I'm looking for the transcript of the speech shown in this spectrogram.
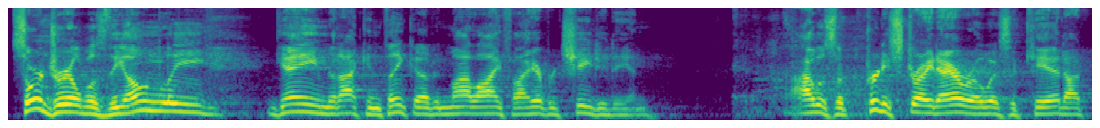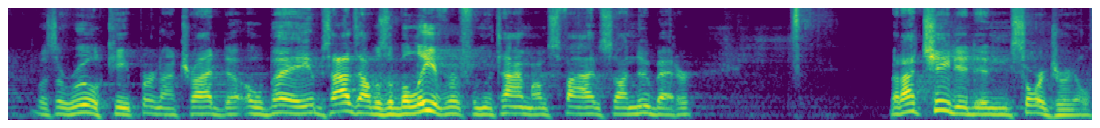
sword Drill was the only game that I can think of in my life I ever cheated in. I was a pretty straight arrow as a kid. I was a rule keeper and I tried to obey. Besides, I was a believer from the time I was five, so I knew better. But I cheated in sword drill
